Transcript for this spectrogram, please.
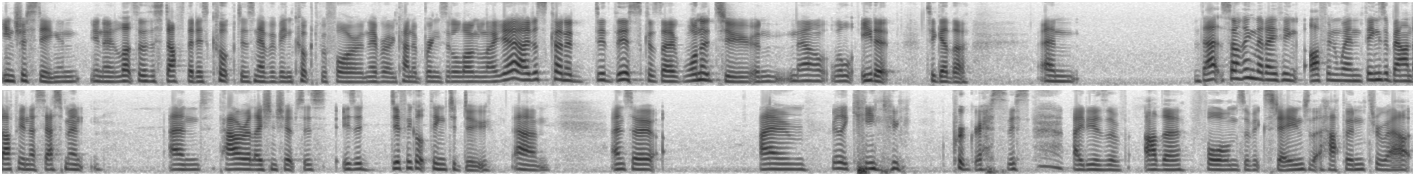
interesting. And you know, lots of the stuff that is cooked has never been cooked before, and everyone kind of brings it along like, yeah, I just kind of did this because I wanted to, and now we'll eat it together. And that's something that I think often when things are bound up in assessment and power relationships is is a difficult thing to do. Um, and so I'm really keen to progress this ideas of other forms of exchange that happen throughout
